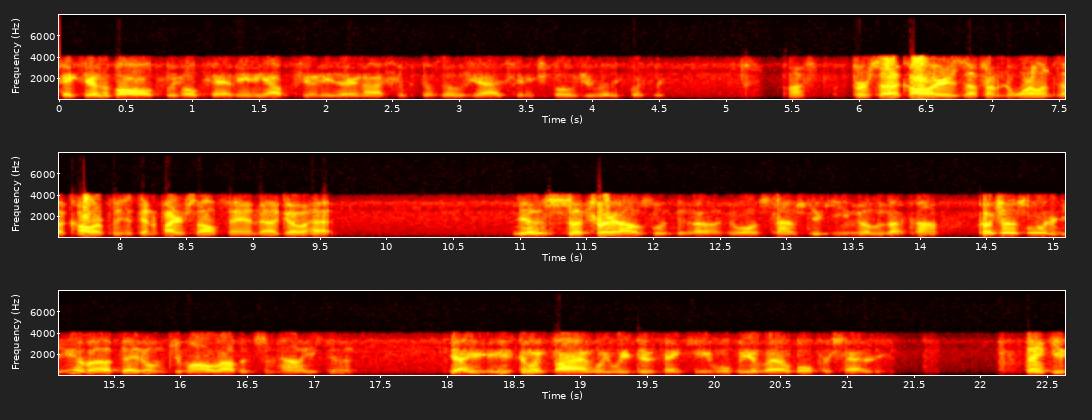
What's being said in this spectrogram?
take care of the ball if we hope to have any opportunity there in Oxford because those guys can expose you really quickly. Uh, first uh, caller is uh, from New Orleans. Uh, caller, please identify yourself and uh, go ahead. Yeah, this is uh, Trey Iles with uh, New Orleans Times, StickYouKnow.com. Coach, I was wondering, do you have an update on Jamal Robinson, how he's doing? Yeah, he, he's doing fine. We we do think he will be available for Saturday. Thank you.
